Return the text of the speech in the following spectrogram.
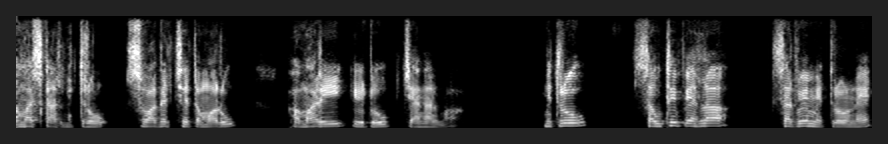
નમસ્કાર મિત્રો. સ્વાગત છે તમારું અમારી યુટ્યુબ ચેનલમાં. મિત્રો, સૌથી પહેલા સર્વે મિત્રોને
